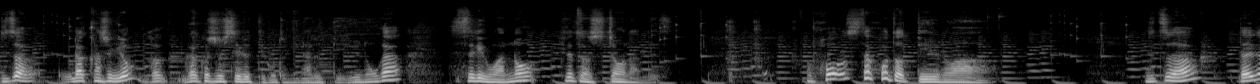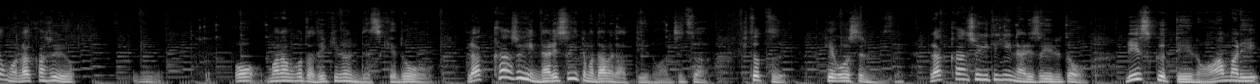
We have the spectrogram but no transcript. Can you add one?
実は楽観主義を学習してるっていうことになるっていうのがセリグマンの一つの主張なんです。こうしたことっていうのは実は誰でも楽観主義を学ぶことはできるんですけど楽観主義になりすぎてもダメだっていうのは実は一つ併合してるんですね。楽観主義的になりすぎるとリスクっていうのをあんまり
